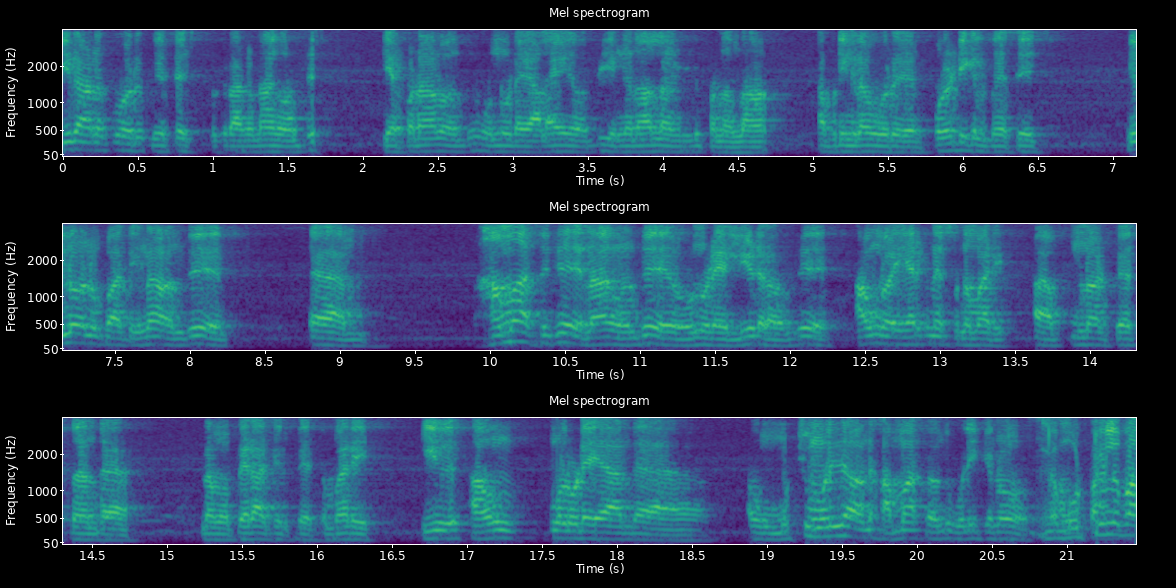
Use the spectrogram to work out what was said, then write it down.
ஈரானுக்கு ஒரு மெசேஜ் கொடுக்குறாங்க. நாங்க வந்து எப்பனாலும் வந்து உன்னுடைய அலையை வந்து எங்கனாலும் நாங்கள் இது பண்ணலாம் அப்படிங்கிற ஒரு பொலிட்டிக்கல் மெசேஜ் இன்னொன்னு பாத்தீங்கன்னா வந்து ஹமாஸுக்கு நாங்க வந்து உன்னுடைய லீடரை வந்து அவங்க ஏற்கனவே சொன்ன மாதிரி முன்னாடி பேசின அந்த நம்ம பேராசிரியர் பேசுன மாதிரி அவங்களுடைய அந்த அவங்க முற்று மொழிதான் வந்து ஹமாஸ் வந்து ஒழிக்கணும். முற்றிலுமா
